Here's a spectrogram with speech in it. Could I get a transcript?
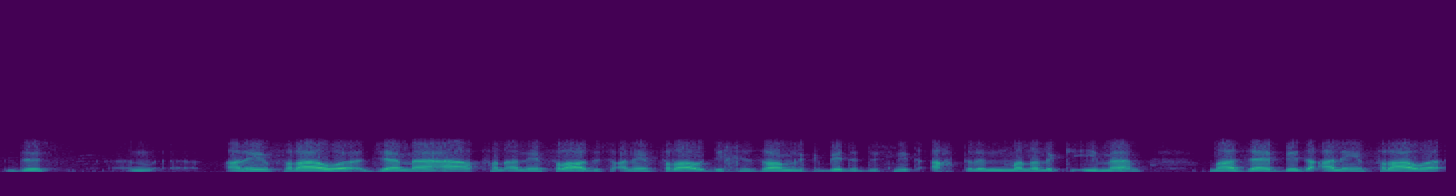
dus een, alleen vrouwen, jama'a van alleen vrouwen. Dus alleen vrouwen die gezamenlijk bidden. Dus niet achter een mannelijke imam. Maar zij bidden alleen vrouwen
